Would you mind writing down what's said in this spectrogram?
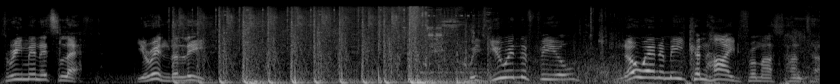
Three minutes left. You're in the lead. With you in the field, no enemy can hide from us, Hunter.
